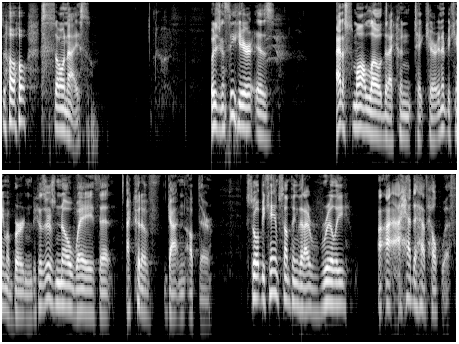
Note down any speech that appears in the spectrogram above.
so, so nice. But as you can see here is I had a small load that I couldn't take care of, and it became a burden because there's no way that I could have gotten up there. So it became something that I really, I, I had to have help with.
